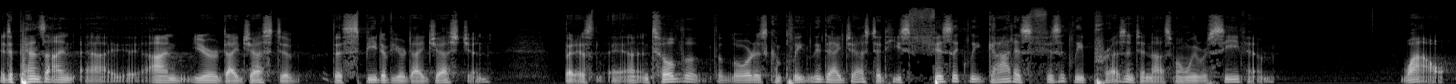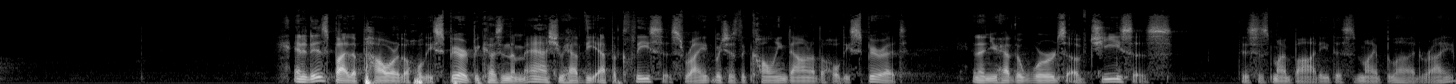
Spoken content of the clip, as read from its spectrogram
It depends on, uh, on your digestive, the speed of your digestion. But as, until the, the Lord is completely digested, He's physically, God is physically present in us when we receive Him. Wow. And it is by the power of the Holy Spirit because in the Mass you have the epiclesis, right, which is the calling down of the Holy Spirit. And then you have the words of Jesus. This is my body, this is my blood, right?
